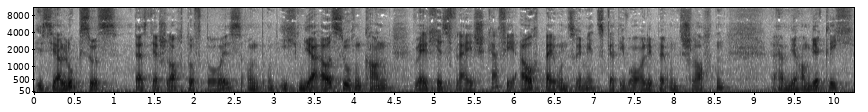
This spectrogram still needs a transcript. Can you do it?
ist ja Luxus, dass der Schlachthof da ist und, und ich mir aussuchen kann, welches Fleisch Kaffee. Auch bei unseren Metzger, die wo alle bei uns schlachten. Äh, wir haben wirklich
